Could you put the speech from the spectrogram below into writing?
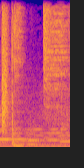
Música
